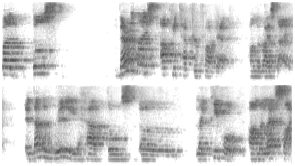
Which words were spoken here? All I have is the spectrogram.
But those very nice architecture project on the right side, it doesn't really have those uh, like people on the left side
